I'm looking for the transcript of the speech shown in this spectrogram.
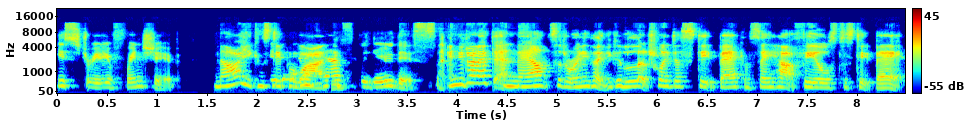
history of friendship. No, you can step away. you away. have to do this. And you don't have to announce it or anything. You can literally just step back and see how it feels to step back.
